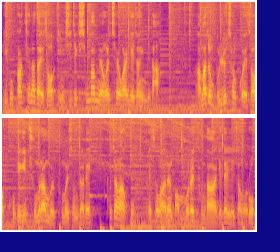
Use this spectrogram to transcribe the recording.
미국과 캐나다에서 임시직 10만 명을 채용할 예정입니다. 아마존 물류 창고에서 고객이 주문한 물품을 선별해 포장하고 배송하는 업무를 담당하게 될 예정으로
